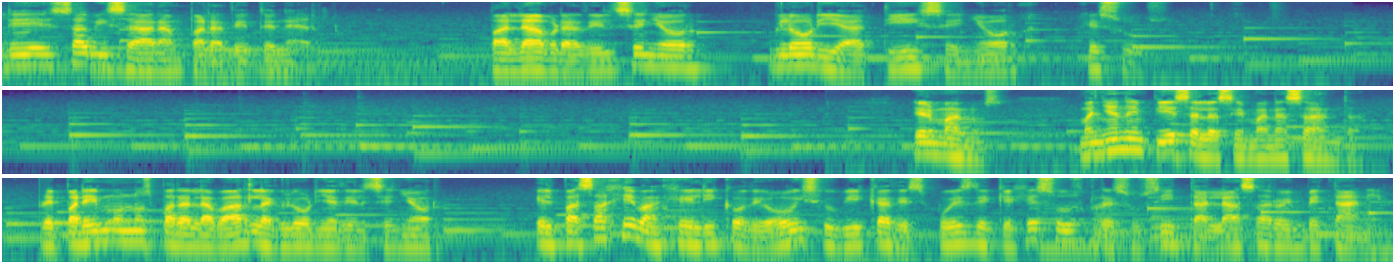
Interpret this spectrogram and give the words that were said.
les avisaran para detenerlo. Palabra del Señor, gloria a ti, Señor Jesús. Hermanos, mañana empieza la Semana Santa. Preparémonos para alabar la gloria del Señor el pasaje evangélico de hoy se ubica después de que Jesús resucita a Lázaro en Betania.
